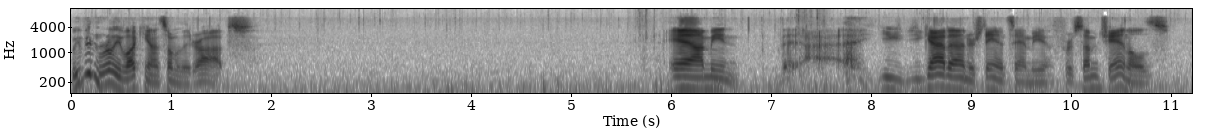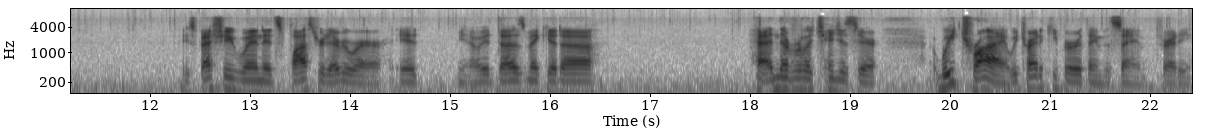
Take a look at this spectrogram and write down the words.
We've been really lucky on some of the drops. Yeah, I mean, uh, you you gotta understand, Sammy. For some channels, especially when it's plastered everywhere, it you know it does make it uh. It never really changes here. We try. We try to keep everything the same, Freddy.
